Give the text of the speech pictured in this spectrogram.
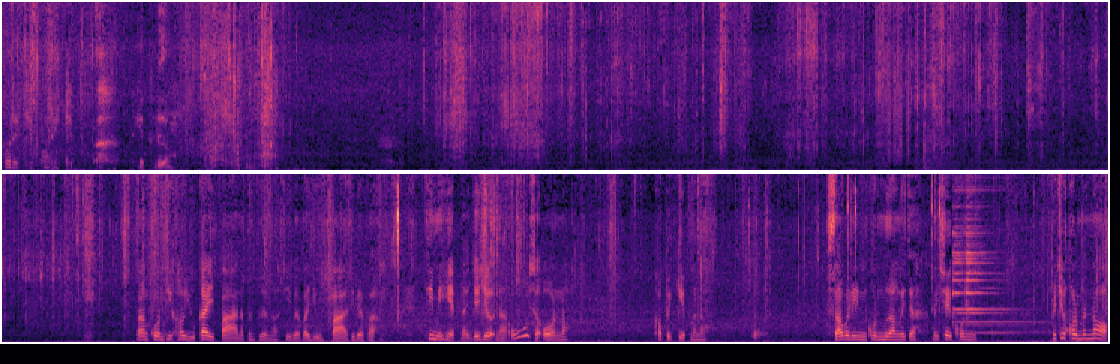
พ่อได้เก็บพ่อได้เก็บเห็ดเหลือง บางคนที่เขาอยู่ใกล้ป่านะเพื่อนๆเนาะที่แบบว่าอยู่ป่าที่แบบว่าที่มีเห็ดนะเยอะๆนะโอ้ยสะออนเนาะเขาไปเก็บมาเนาะสาวรินคนเมืองเลยจ้ะไม่ใช่คน ไม่ใช่คนบ้านนอก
